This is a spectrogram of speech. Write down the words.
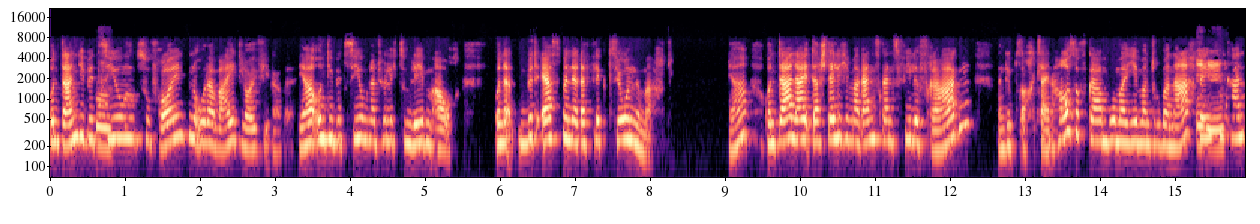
und dann die Beziehung mhm. zu Freunden oder weitläufigere, ja, und die Beziehung natürlich zum Leben auch. Und da wird erstmal eine Reflexion gemacht. Ja, und da, da stelle ich immer ganz, ganz viele Fragen. Dann gibt es auch kleine Hausaufgaben, wo mal jemand drüber nachdenken mhm. kann.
